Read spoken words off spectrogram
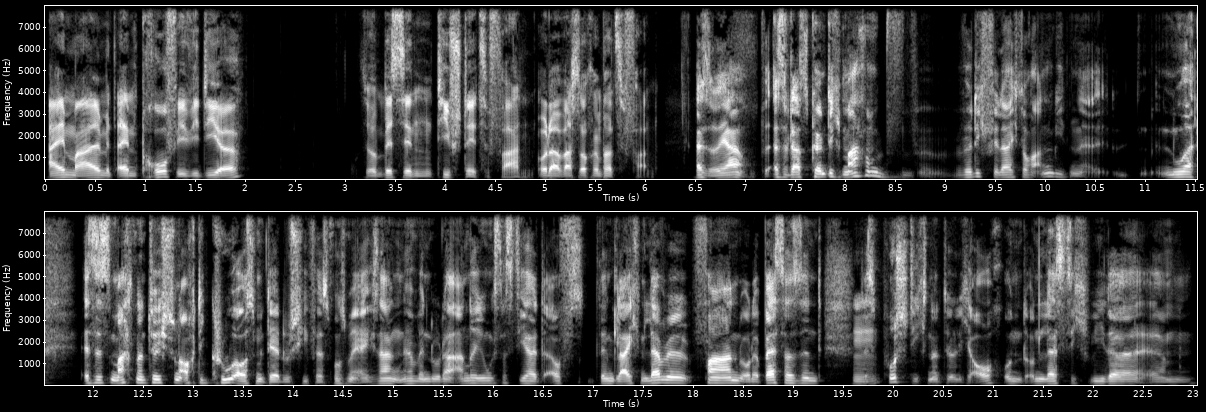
einmal mit einem Profi wie dir so ein bisschen Tiefschnee zu fahren oder was auch immer zu fahren. Also ja, also das könnte ich machen, würde ich vielleicht auch anbieten. Nur es ist, macht natürlich schon auch die Crew aus, mit der du Ski fährst, muss man ehrlich sagen. Ne? Wenn du da andere Jungs hast, die halt auf dem gleichen Level fahren oder besser sind, mhm. das pusht dich natürlich auch und, und lässt dich wieder ähm,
